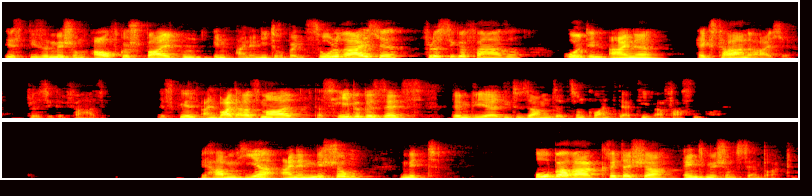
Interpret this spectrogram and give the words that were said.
ist diese Mischung aufgespalten in eine nitrobenzolreiche flüssige Phase und in eine hexanreiche flüssige Phase. Es gilt ein weiteres Mal das Hebegesetz, wenn wir die Zusammensetzung quantitativ erfassen wollen. Wir haben hier eine Mischung mit oberer kritischer Endmischungstemperatur.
